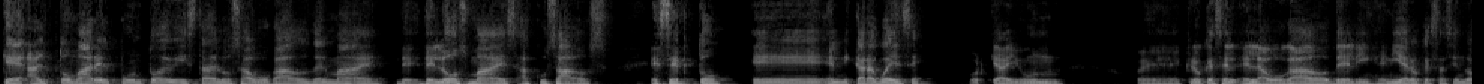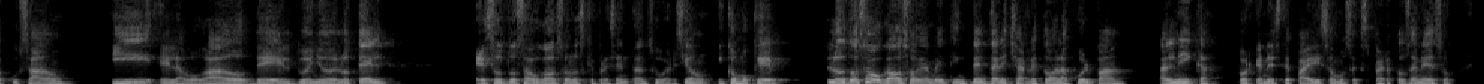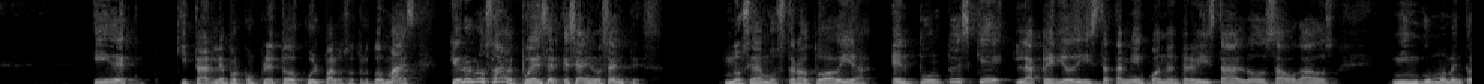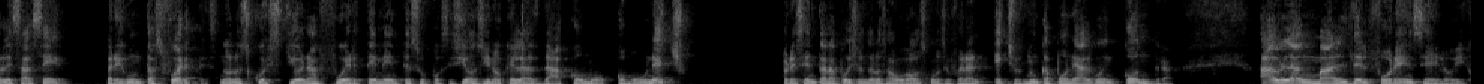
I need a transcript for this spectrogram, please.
que al tomar el punto de vista de los abogados del MAE, de, los MAES acusados, excepto eh, el nicaragüense, porque hay un, eh, creo que es el, abogado del ingeniero que está siendo acusado y el abogado del dueño del hotel. Esos dos abogados son los que presentan su versión. Y como que los dos abogados obviamente intentan echarle toda la culpa al NICA, porque en este país somos expertos en eso, y de quitarle por completo de culpa a los otros dos más, que uno no sabe, puede ser que sean inocentes. No se ha demostrado todavía. El punto es que la periodista también, cuando entrevista a los abogados, ningún momento les hace preguntas fuertes, no los cuestiona fuertemente su posición, sino que las da como, como un hecho. Presenta la posición de los abogados como si fueran hechos, nunca pone algo en contra. Hablan mal del forense del OIJ,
